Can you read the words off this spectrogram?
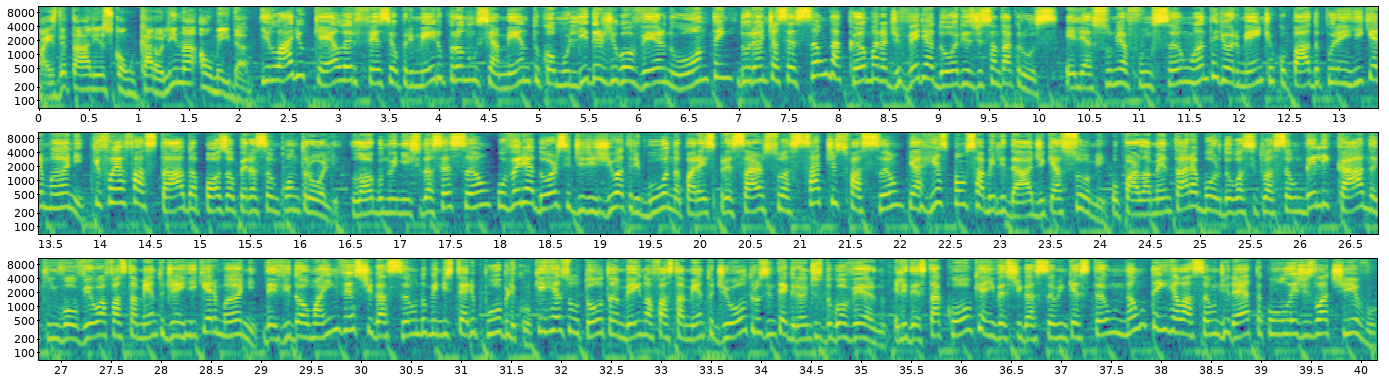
Mais detalhes com Carolina Almeida. Hilário Keller fez seu primeiro pronunciamento como líder de governo ontem, durante a sessão da Câmara de Vereadores de Santa Cruz. Ele assume a função anteriormente ocupada por Henrique Hermani, que foi afastado após a Operação Controle. Logo no início da sessão, o vereador se dirigiu à tribuna para expressar sua satisfação e a responsabilidade que assume. O parlamentar abordou a situação delicada que envolveu o afastamento de Henrique Hermani, devido a uma investigação do Ministério Público, que resultou também no afastamento de outros integrantes do governo. Ele destacou que a investigação em questão não tem relação direta com o legislativo.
